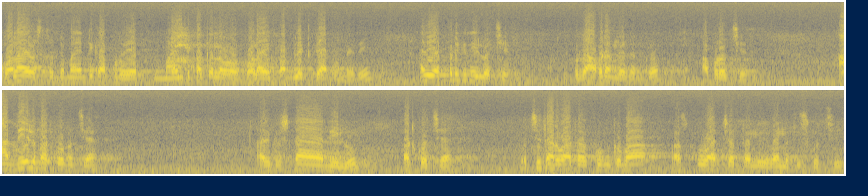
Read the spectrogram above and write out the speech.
కుళాయి వస్తుంటే మా ఇంటికి అప్పుడు మా ఇంటి పక్కన ఒక కుళాయి పబ్లిక్ ట్యాప్ ఉండేది. అది ఎప్పటికి నీళ్ళు వచ్చేది. ఇప్పుడు రావడం లేదనుకో అప్పుడు వచ్చేది. ఆ నీళ్ళు పట్టుకొని వచ్చా. అది కృష్ణ నీళ్ళు పట్టుకొచ్చా. వచ్చి తర్వాత కుంకుమ పసుపు అచ్చంతలు ఇవల్ల తీసుకొచ్చి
